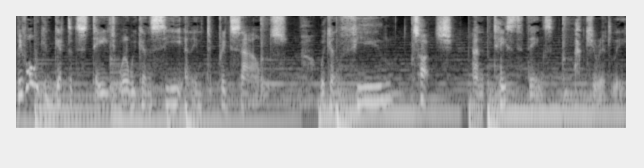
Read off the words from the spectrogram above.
Before we can get to the stage where we can see and interpret sounds, we can feel, touch, and taste things accurately.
